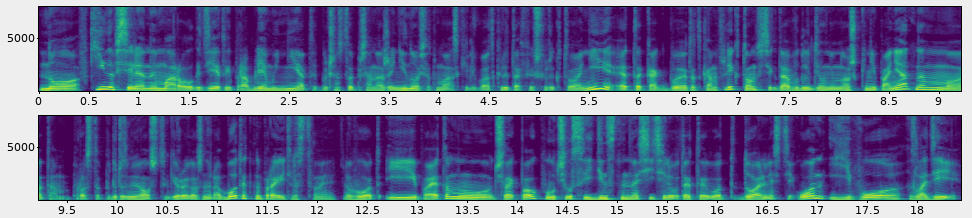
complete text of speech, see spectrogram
Но в киновселенной Марвел, где этой проблемы нет, и большинство персонажей не носят маски, либо открыто афишируют, кто они, это как бы этот конфликт, он всегда выглядел немножко непонятным, там просто подразумевал, что герои должны работать на правительство. Вот. И поэтому Человек-паук получился единственный носитель вот этой вот дуальности. Он и его злодеи.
